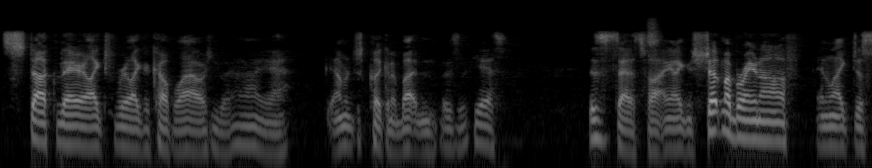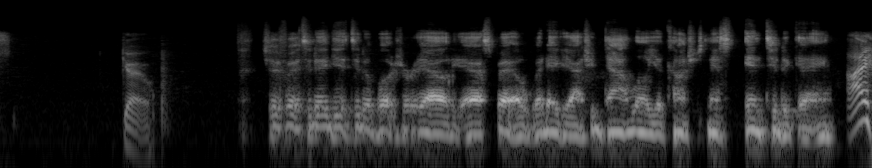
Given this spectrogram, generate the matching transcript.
stuck there like for like a couple hours. And like, oh yeah, I'm just clicking a button. It's like, yes, this is satisfying. I can shut my brain off and like just go. Just wait till they get to the virtual reality aspect of where they can actually download your consciousness into the game. I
